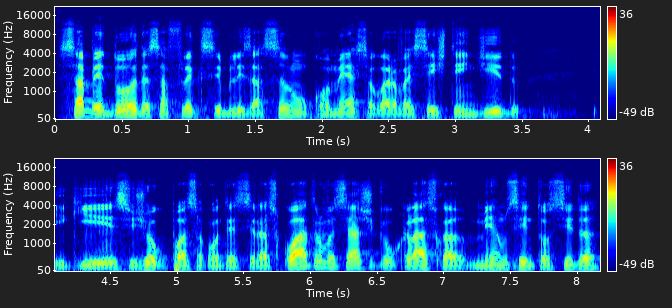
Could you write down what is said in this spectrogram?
Sabedor dessa flexibilização, o comércio agora vai ser estendido e que esse jogo possa acontecer às quatro, ou você acha que o clássico, mesmo sem torcida,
